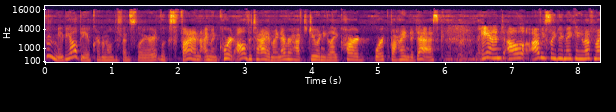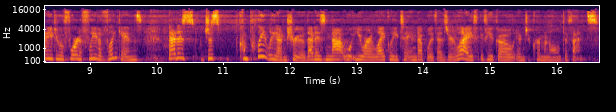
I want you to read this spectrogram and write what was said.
hmm, maybe I'll be a criminal defense lawyer. It looks fun. I'm in court all the time. I never have to do any like hard work behind a desk. And I'll obviously be making enough money to afford a fleet of Lincolns. That is just completely untrue. That is not what you are likely to end up with as your life if you go into criminal defense.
